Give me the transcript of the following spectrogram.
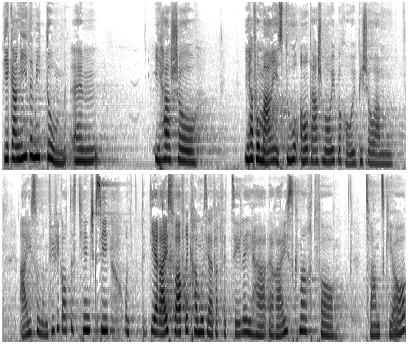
Wie gehe ich damit um? Ähm, ich habe schon, ich habe von Marie ein Tour-Engagement bekommen. Ich war schon am 1 und am 5 Gottesdienst. Und die Reise von Afrika muss ich einfach erzählen. Ich habe eine Reise gemacht vor 20 Jahren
